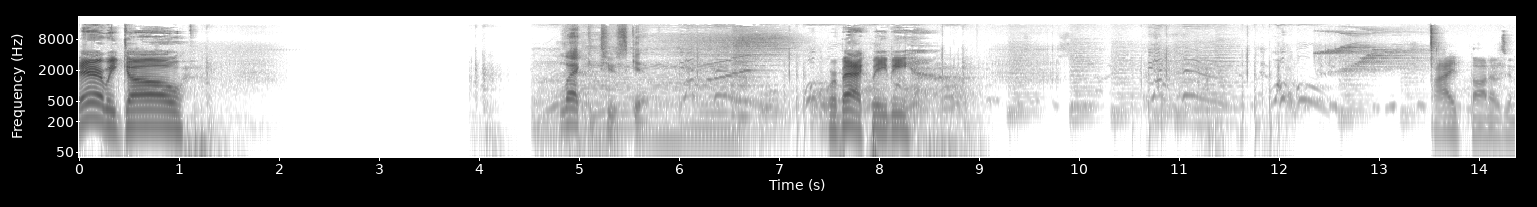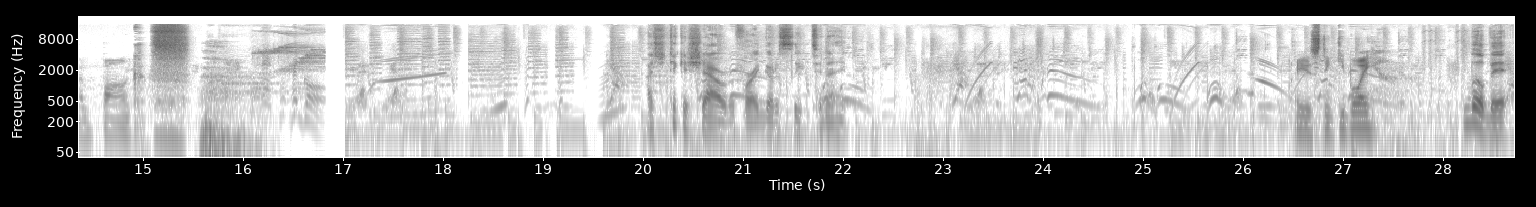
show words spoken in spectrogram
There we go. Lakitu skip. We're back, baby. I thought I was gonna bonk. I should take a shower before I go to sleep tonight. Are you a stinky boy? A little bit.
